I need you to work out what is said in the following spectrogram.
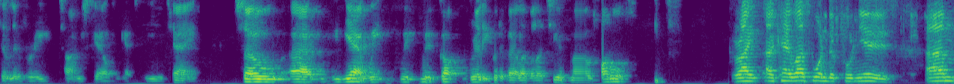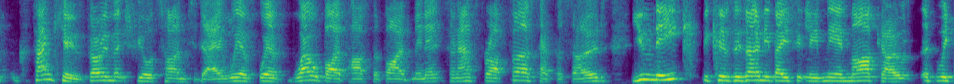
delivery timescale to get to the UK. So uh, yeah, we, we've, we've got really good availability of most models. Great. Okay, well, that's wonderful news. Um, thank you very much for your time today. We have we're well bypassed the five minutes, and as for our first episode, unique because there's only basically me and Marco. We,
